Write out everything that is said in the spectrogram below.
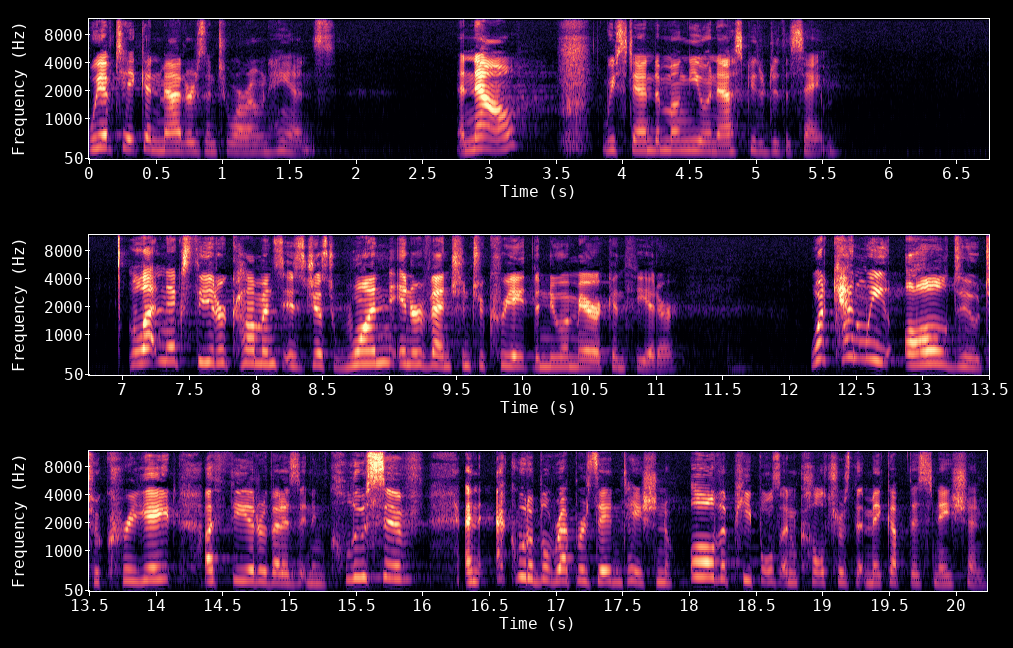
We have taken matters into our own hands. And now, we stand among you and ask you to do the same. Latinx Theater Commons is just one intervention to create the new American theater. What can we all do to create a theater that is an inclusive and equitable representation of all the peoples and cultures that make up this nation?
